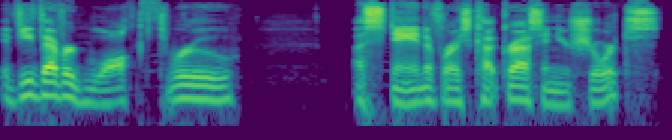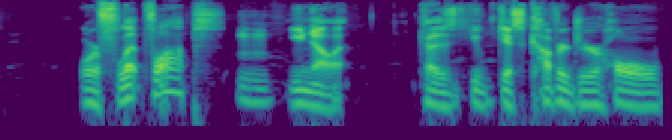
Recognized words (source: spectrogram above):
if you've ever walked through a stand of rice cut grass in your shorts or flip-flops you know it because you've just covered your whole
